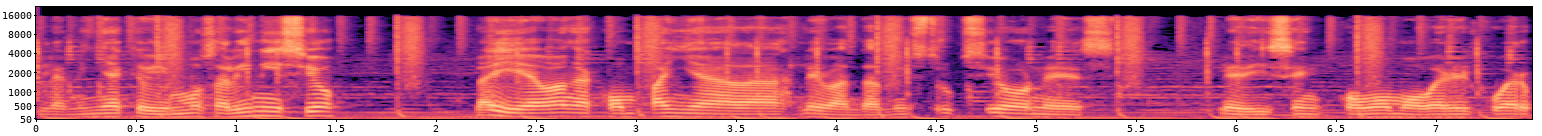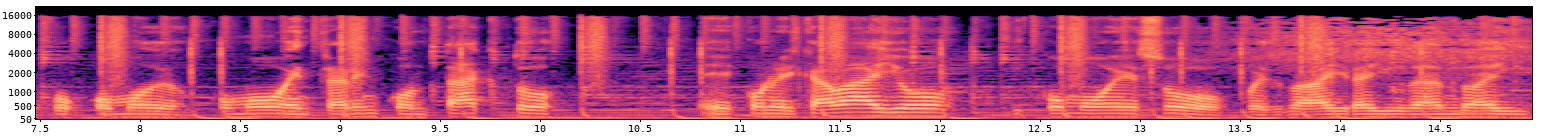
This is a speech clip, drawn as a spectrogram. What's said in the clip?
la niña que vimos al inicio, la llevan acompañada, le van dando instrucciones, le dicen cómo mover el cuerpo, cómo, cómo entrar en contacto eh, con el caballo y cómo eso pues va a ir ayudando ahí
